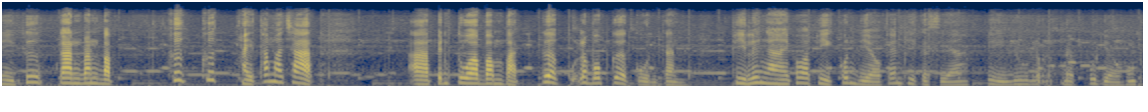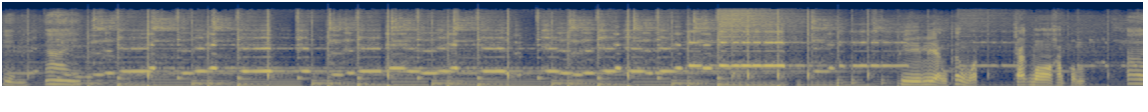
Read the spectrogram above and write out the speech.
นี่คือการบำบัดคือคือให้ธรรมชาติอ่าเป็นตัวบำบัดเกื้อกูระบบเกื้อกูลกัน พี่เรื่องง่าย เพราะว่าพี่คนเดียวแฟนพี่ก็เสียพี่อยู่แบบผู้เดียวของพี่นี่ง่ายพี่เลี้ยงทั้งหมดจักบอครับผมเอ่อ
